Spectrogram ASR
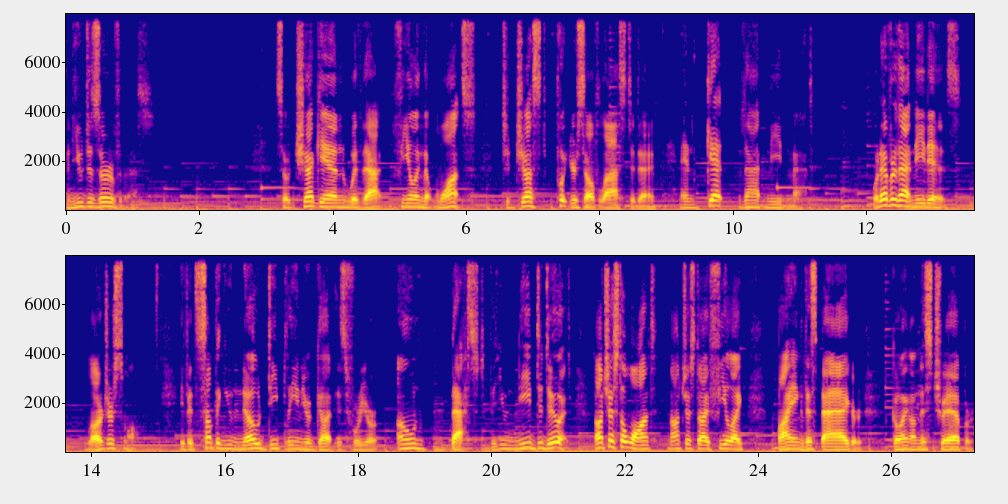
and you deserve this. So check in with that feeling that wants to just put yourself last today and get that need met. Whatever that need is, large or small if it's something you know deeply in your gut is for your own best, that you need to do it. Not just a want, not just I feel like buying this bag or going on this trip or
